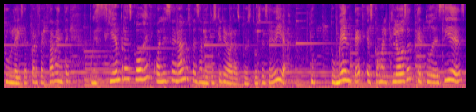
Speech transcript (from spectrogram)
su blazer perfectamente. Pues siempre escoge cuáles serán los pensamientos que llevarás puestos ese día. Tu, tu mente es como el closet que tú decides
